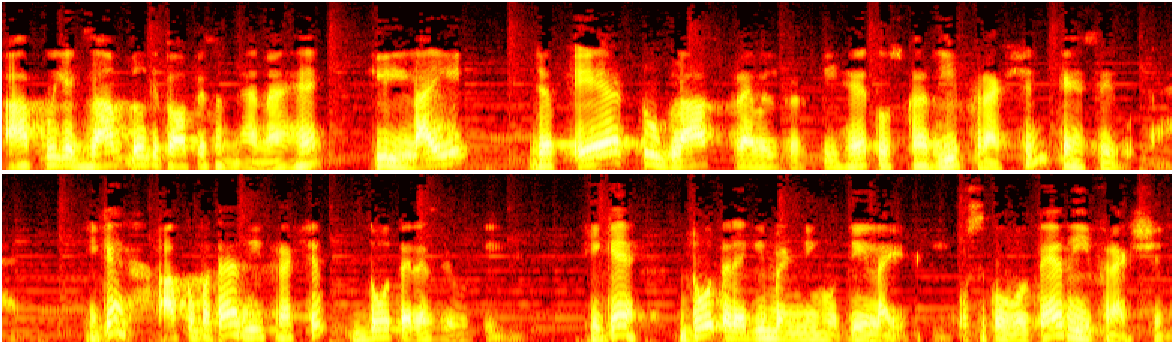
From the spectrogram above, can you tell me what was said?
आपको एक एग्ज़ाम्पल के तौर पे समझाना है कि लाइट जब एयर टू ग्लास ट्रेवल करती है तो उसका रिफ्रैक्शन कैसे होता है ठीक है आपको पता है रिफ्रैक्शन दो तरह से होती है ठीक है? दो तरह की बेंडिंग होती है लाइट की, उसको बोलते हैं रिफ्रैक्शन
